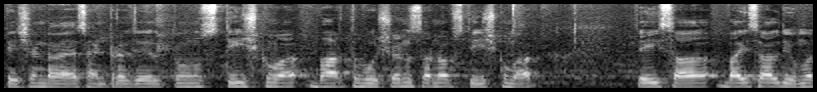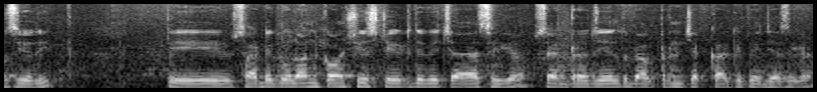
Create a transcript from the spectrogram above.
ਪੇਸ਼ੈਂਟ ਆਇਆ ਸੈਂਟਰਲ ਜੇਲ੍ਹ ਤੋਂ ਸਤੀਸ਼ ਕੁਮਾਰ ਭਾਰਤ ਭੂਸ਼ਣ ਸਨ of ਸਤੀਸ਼ ਕੁਮਾਰ 23 ਸਾਲ 22 ਸਾਲ ਦੀ ਉਮਰ ਸੀ ਉਹਦੀ ਤੇ ਸਾਡੇ ਕੋਲ ਅਨਕੌਂਸ਼ੀਅਸ ਸਟੇਟ ਦੇ ਵਿੱਚ ਆਇਆ ਸੀਗਾ ਸੈਂਟਰਲ ਜੇਲ੍ਹ ਤੋਂ ਡਾਕਟਰ ਨੇ ਚੈੱਕ ਕਰਕੇ ਭੇਜਿਆ ਸੀਗਾ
